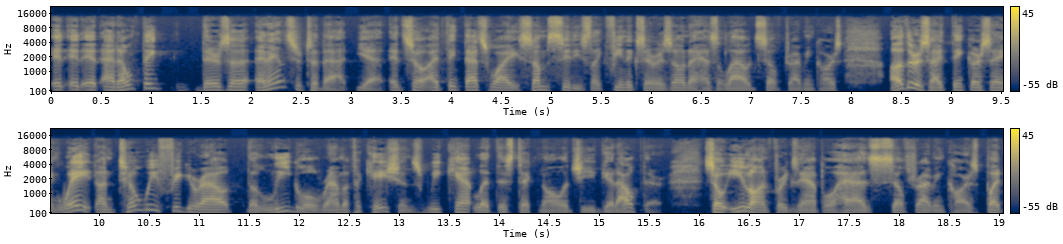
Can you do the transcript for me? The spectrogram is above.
it, it, it I don't think there's a, an answer to that yet. And so I think that's why some cities like Phoenix, Arizona has allowed self-driving cars. Others I think are saying, wait, until we figure out the legal ramifications, we can't let this technology get out there. So Elon, for example, has self-driving cars, but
